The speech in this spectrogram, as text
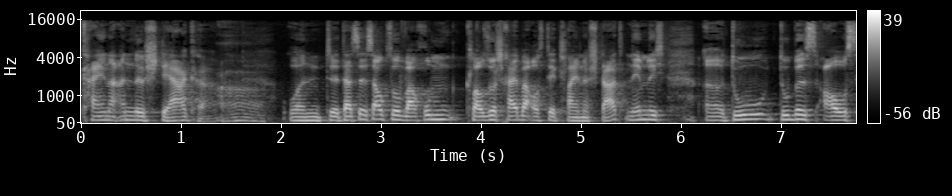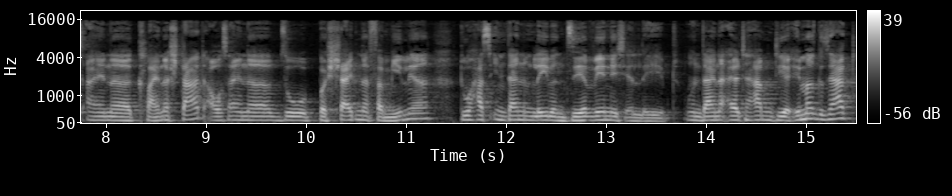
keine andere Stärke. Und äh, das ist auch so, warum Klausurschreiber aus der kleinen Stadt, nämlich äh, du, du bist aus einer kleinen Stadt, aus einer so bescheidenen Familie, du hast in deinem Leben sehr wenig erlebt. Und deine Eltern haben dir immer gesagt,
